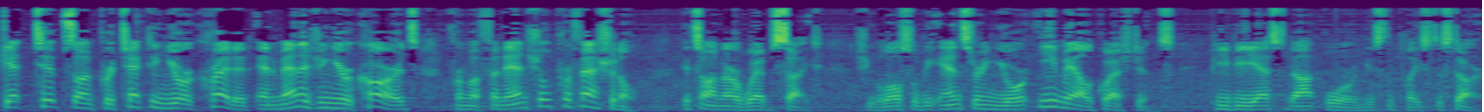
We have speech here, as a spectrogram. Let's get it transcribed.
Get tips on protecting your credit and managing your cards from a financial professional. It's on our website. She will also be answering your email questions. PBS.org is the place to start.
